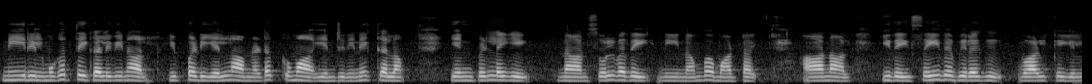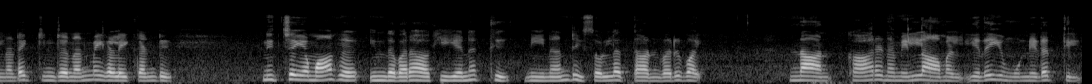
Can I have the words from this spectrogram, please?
நீரில் முகத்தை கழுவினால் இப்படி எல்லாம் நடக்குமா என்று நினைக்கலாம். என் பிள்ளையே நான் சொல்வதை நீ நம்ப மாட்டாய். ஆனால் இதை செய்த பிறகு வாழ்க்கையில் நடக்கின்ற நன்மைகளைக் கண்டு நிச்சயமாக இந்த வராகி எனக்கு நீ நன்றி சொல்லத்தான் வருவாய். நான் காரணமில்லாமல் எதையும் உன்னிடத்தில்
